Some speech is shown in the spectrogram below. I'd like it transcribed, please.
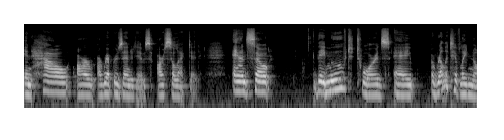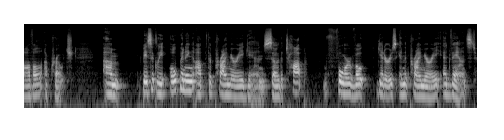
in how our, our representatives are selected. And so they moved towards a, a relatively novel approach, um, basically opening up the primary again. So the top four vote getters in the primary advanced,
